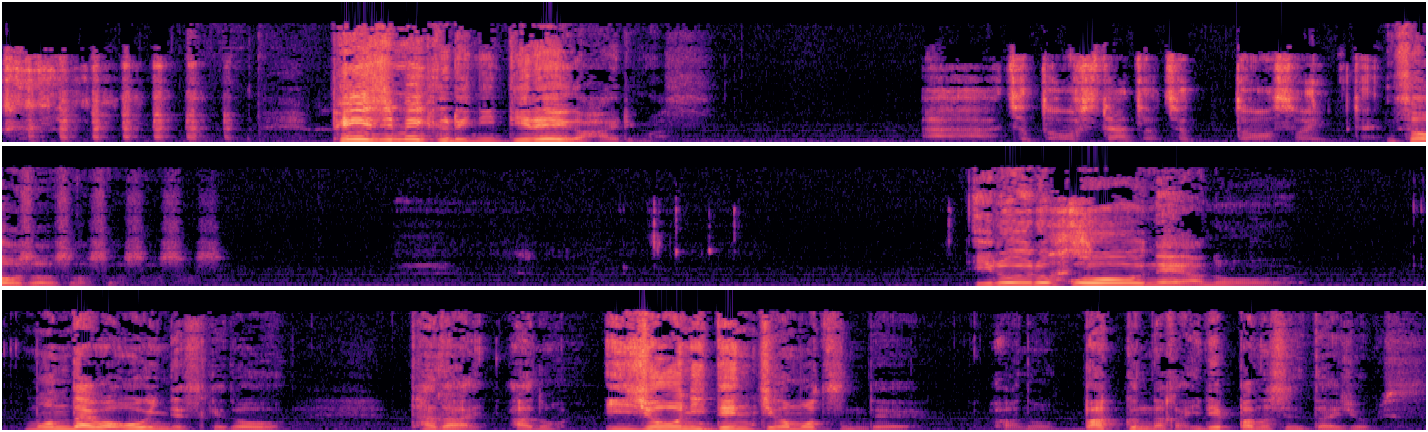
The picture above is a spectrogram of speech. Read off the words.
ページめくりにディレイが入ります。ああちょっと押した後ちょっと遅いみたいなそうそうそうそうそうそう。うんいろいろこうね、あの、問題は多いんですけど、ただ、あの、異常に電池が持つんで、あの、バッグの中入れっぱなしで大丈夫です。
